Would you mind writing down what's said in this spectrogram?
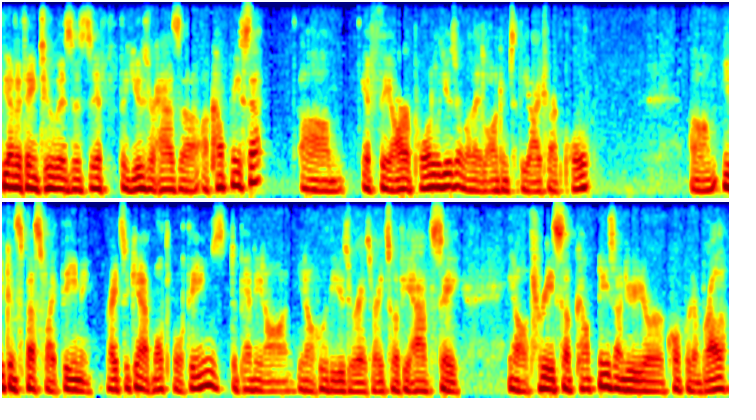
The other thing too is, is if the user has a, a company set, um, if they are a portal user, when they log into the ITRAK portal, um, you can specify theming, right? So you can have multiple themes depending on, you know, who the user is, right? So if you have, say, you know, three sub companies under your corporate umbrella,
